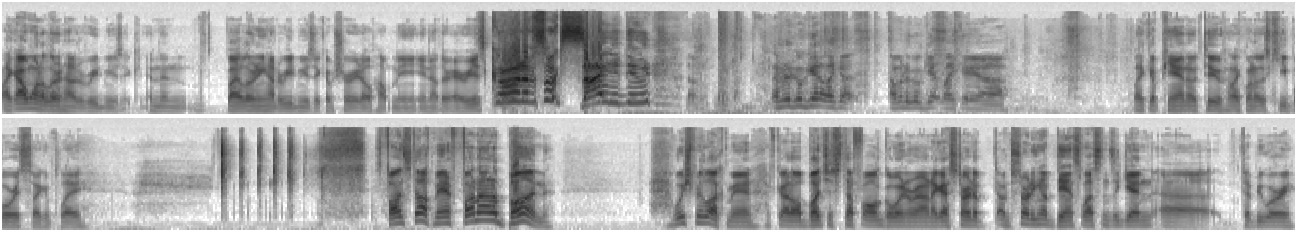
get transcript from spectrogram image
Like I want to learn how to read music, and then by learning how to read music, I'm sure it'll help me in other areas. God, I'm so excited, dude! I'm gonna go get like a I'm gonna go get like a uh, like a piano too, like one of those keyboards, so I can play. It's fun stuff, man. Fun on a bun. Wish me luck, man. I've got a bunch of stuff all going around. I got start up. I'm starting up dance lessons again, uh, February,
